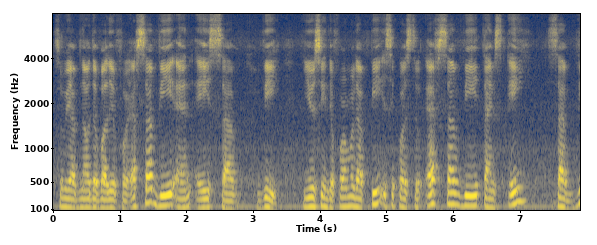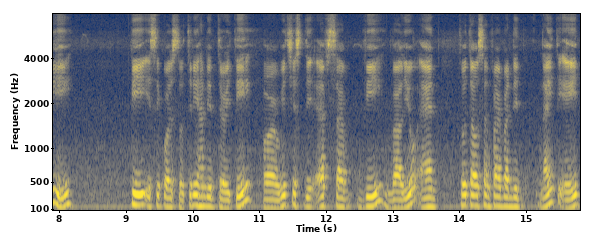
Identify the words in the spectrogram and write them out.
So we have now the value for F sub V and A sub V. Using the formula P is equals to F sub V times A sub V, P is equals to 330 or which is the F sub V value and 2598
